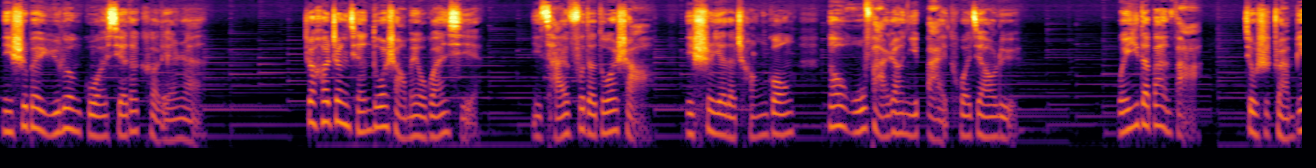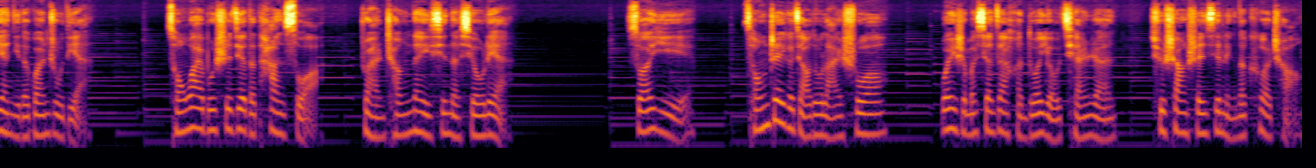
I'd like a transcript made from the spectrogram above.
你是被舆论裹挟的可怜人，这和挣钱多少没有关系。你财富的多少，你事业的成功，都无法让你摆脱焦虑。唯一的办法。就是转变你的关注点，从外部世界的探索转成内心的修炼。所以，从这个角度来说，为什么现在很多有钱人去上身心灵的课程？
